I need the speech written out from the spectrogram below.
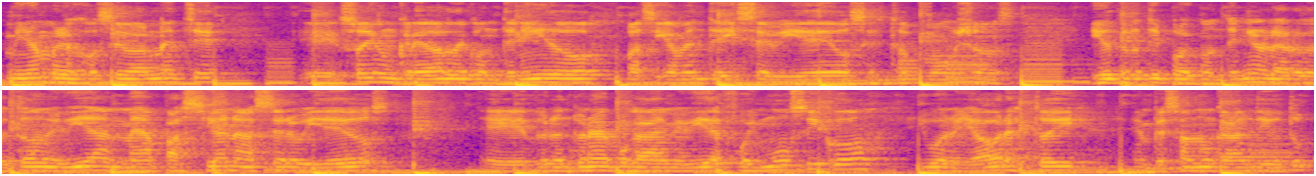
Mi nombre es José Berneche, eh, soy un creador de contenido, básicamente hice videos, stop motions y otro tipo de contenido a lo largo de toda mi vida. Me apasiona hacer videos. Eh, durante una época de mi vida fui músico y bueno, y ahora estoy empezando un canal de YouTube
